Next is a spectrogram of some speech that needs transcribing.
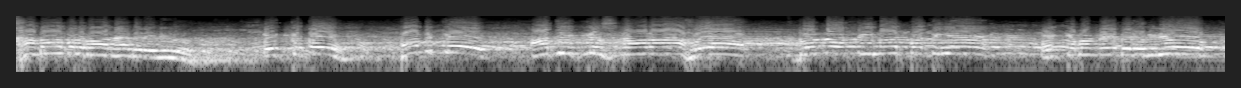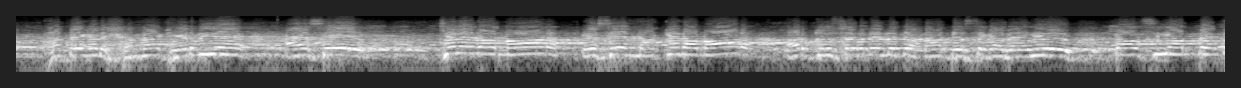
ਸਮਾਂ ਬਲਵਾਨ ਹੈ ਮੇਰੇ ਵੀਰੋ। ਇੱਕ ਤੇ ਵੱਧ ਕੇ ਅੱਜ ਇੱਕ ਸਨਾਰ ਹੋਇਆ ਦੋਨੋਂ ਟੀਮਾਂ ਪੱਦੀਆਂ ਇੱਕ ਬੰਦੇ ਮੇਰੇ ਵੀਰੋ, ਫਤਿਹਗੜ੍ਹ ਛੰਨਾ ਖੇਡਦੀ ਹੈ। ਐਸੇ ਜ਼ਿਲ੍ਹੇ ਦਾ ਮਾਣ ਇਸੇ ਇਲਾਕੇ ਦਾ ਮਾਣ, ਔਰ ਦੂਸਰੇ ਬੰਦੇ ਲੁਧਿਆਣਾ ਡਿਸਟ੍ਰਿਕਟ ਦਾ ਵੀਰੋ। ਕਾਸੀਆਂ ਪਿੰਡ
